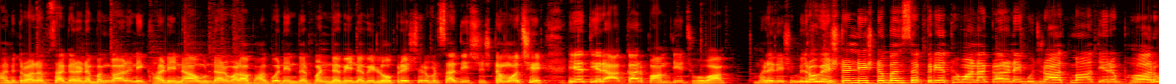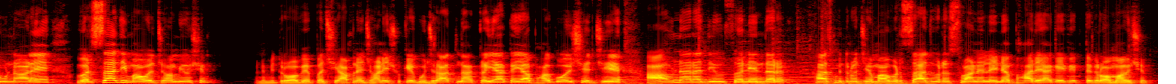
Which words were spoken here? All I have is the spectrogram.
હાલ મિત્રો અરબ સાગર અને બંગાળની ખાડીના ઊંડાણવાળા ભાગોની અંદર પણ નવી નવી લો પ્રેશર વરસાદી સિસ્ટમો છે, એ અત્યારે આકાર પામતી જોવા મળી રહી છે. મિત્રો વેસ્ટર્ન ડિસ્ટર્બન્સ સક્રિય થવાના કારણે ગુજરાતમાં અત્યારે ભર ઉનાળે વરસાદી માહોલ જામ્યો છે. અને મિત્રો, હવે પછી આપણે જાણીશું કે ગુજરાતના કયા કયા ભાગો છે જે આવનારા દિવસોની અંદર, ખાસ મિત્રો, જેમાં વરસાદ વરસવાને લઈને ભારે આગાહી વ્યક્ત કરવામાં આવી છે.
